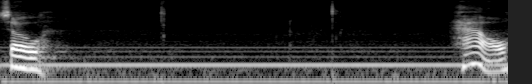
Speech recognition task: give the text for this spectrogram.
So, how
